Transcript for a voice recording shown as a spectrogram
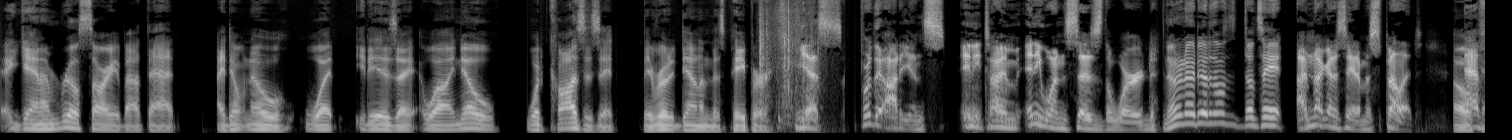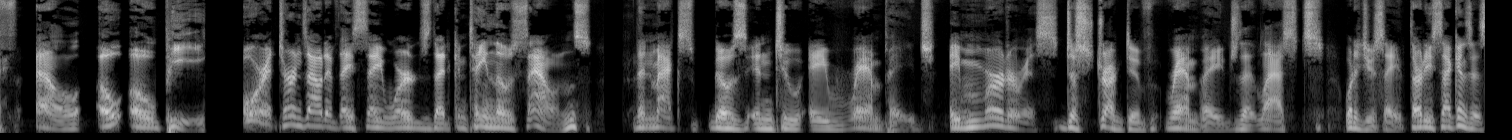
Again, I'm real sorry about that. I don't know what it is. I well, I know what causes it. They wrote it down on this paper. Yes, for the audience, anytime anyone says the word, No, no, no, don't, don't, don't say it. I'm not going to say it, I'm going to spell it Oh. F L O O P. Or it turns out if they say words that contain those sounds, then Max goes into a rampage, a murderous, destructive rampage that lasts, what did you say, 30 seconds? It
